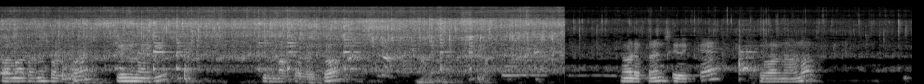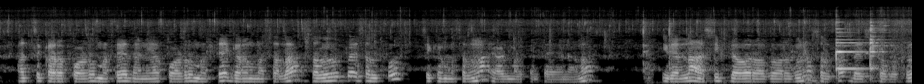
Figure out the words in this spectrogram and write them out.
ಟೊಮಾಟೋನ ಸ್ವಲ್ಪ ಕ್ಲೀನಾಗಿ ಇದು ಮಾಡ್ಕೋಬೇಕು. ನೋಡಿ ಫ್ರೆಂಡ್ಸ್ ಇದಕ್ಕೆ ಇವಾಗ ನಾನು ಹಚ್ಚ ಖಾರ ಪೌಡ್ರ್ ಮತ್ತು ಧನಿಯಾ ಪೌಡ್ರ್ ಮತ್ತು ಗರಂ ಮಸಾಲ, ಸ್ವಲ್ಪ ಸ್ವಲ್ಪ ಚಿಕನ್ ಮಸಾಲನ ಆ್ಯಡ್ ಮಾಡ್ಕೊತಾ ಇದ್ದೀನಿ ನಾನು. ಇದೆಲ್ಲ ಹಸಿ ಫ್ಲೇವರ್ ಆಗೋವರೆಗೂ ಸ್ವಲ್ಪ ಬೇಯಿಸ್ಕೋಬೇಕು.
